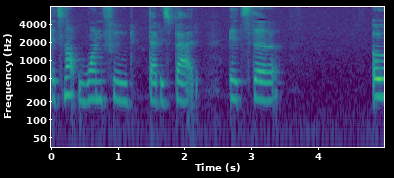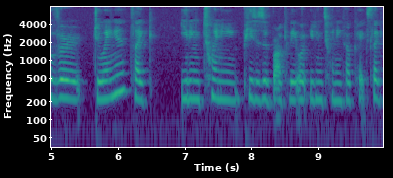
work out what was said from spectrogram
it's not one food that is bad, it's the overdoing it, like eating 20 pieces of broccoli or eating 20 cupcakes. Like,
